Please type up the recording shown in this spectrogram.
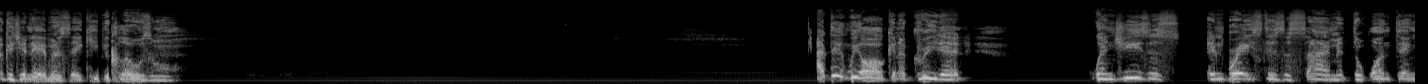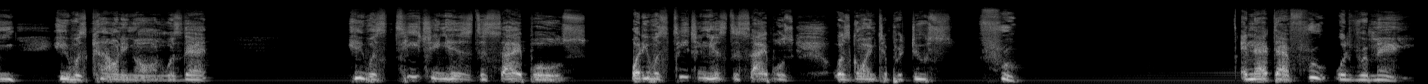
Look at your neighbor and say, keep your clothes on. I think we all can agree that when Jesus embraced his assignment, the one thing he was counting on was that he was teaching his disciples, what he was teaching his disciples was going to produce fruit. And that that fruit would remain.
